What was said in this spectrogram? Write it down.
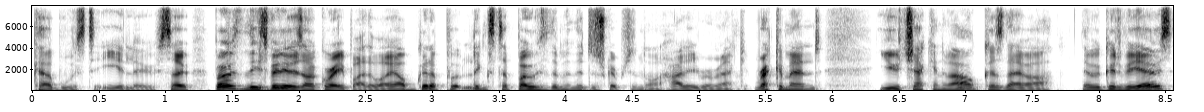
Kerbals to Eeloo. So both of these videos are great, by the way. I'm going to put links to both of them in the description. I highly re recommend you checking them out because they are they were good videos.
